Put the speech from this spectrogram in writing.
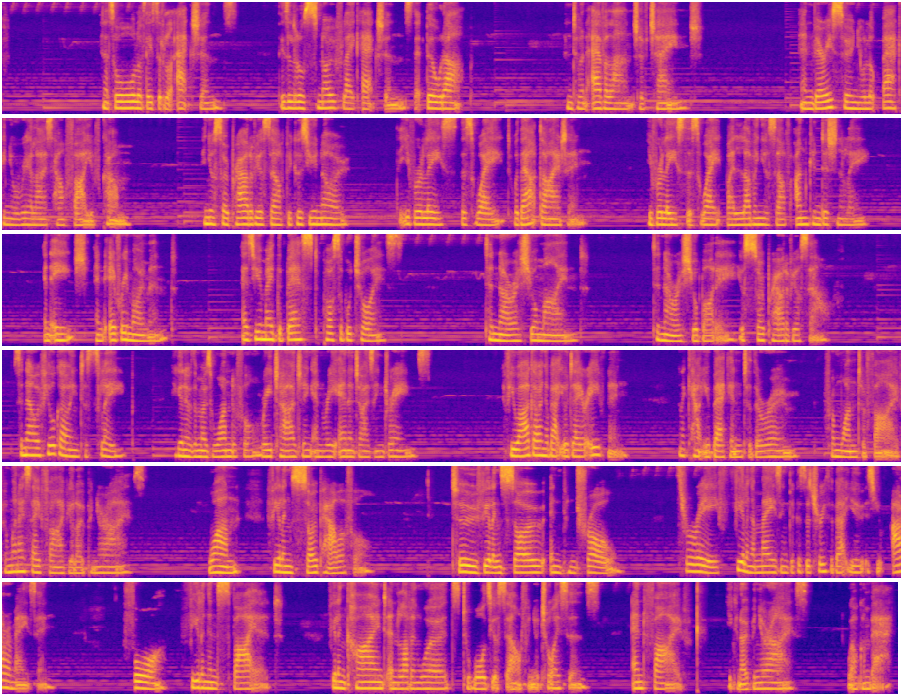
And it's all of these little actions these little snowflake actions that build up into an avalanche of change. And very soon you'll look back and you'll realize how far you've come. And you're so proud of yourself because you know that you've released this weight without dieting. You've released this weight by loving yourself unconditionally in each and every moment as you made the best possible choice to nourish your mind, to nourish your body. You're so proud of yourself. So now, if you're going to sleep, you're to have the most wonderful, recharging, and re energizing dreams. If you are going about your day or evening, I'm going to count you back into the room from one to five. And when I say five, you'll open your eyes. One, feeling so powerful. Two, feeling so in control Three, feeling amazing because the truth about you is you are amazing. Four, feeling inspired, feeling kind and loving words towards yourself and your choices. And five, you can open your eyes. Welcome back.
